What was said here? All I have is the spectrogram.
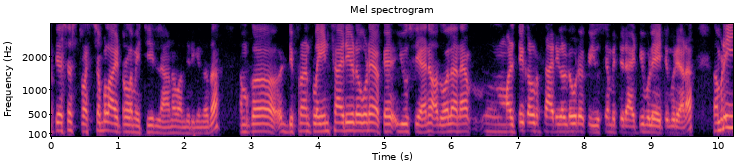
അത്യാവശ്യം സ്ട്രെച്ചബിൾ ആയിട്ടുള്ള മെറ്റീരിയലാണ് വന്നിരിക്കുന്നത്. നമുക്ക് ഡിഫറെന്റ് പ്ലെയിൻ സാരിയുടെ കൂടെ ഒക്കെ യൂസ് ചെയ്യാനും അതുപോലെ തന്നെ മൾട്ടി കളർ സാരികളുടെ കൂടെ ഒക്കെ യൂസ് ചെയ്യാൻ പറ്റിയ ഒരു അടിപൊളി ഐറ്റം കൂടിയാണ്. നമ്മുടെ ഈ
